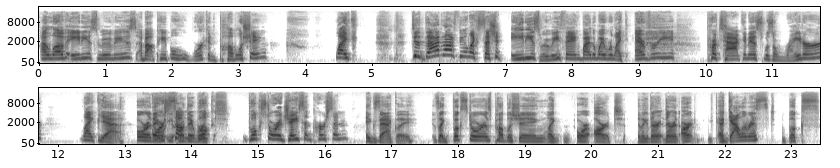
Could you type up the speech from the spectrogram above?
I love 80s movies about people who work in publishing. like, did that not feel like such an 80s movie thing, by the way, where like every protagonist was a writer? Like, yeah. Or they, or, or they book, bookstore adjacent person. Exactly. It's like bookstores, publishing, like or art. Like they're they're an art a gallerist, books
